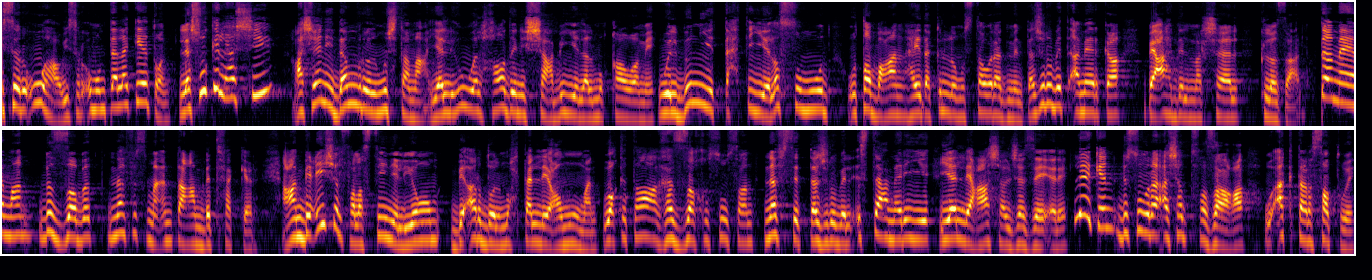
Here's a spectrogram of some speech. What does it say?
ويسرقوها ويسرقوا ممتلكاتهم. لشو كل هالشي؟ عشان يدمروا المجتمع يلي هو الحاضنة الشعبية للمقاومة والبنية التحتية للصمود. وطبعا هيدا كله مستورد من تجربة أمريكا بعهد المارشال كلوزال. تماما بالضبط نفس ما أنت عم بتفكر. عم بعيش الفلسطيني اليوم بأرضه المحتلة عموما وقطاع غزة خصوصا نفس التجربة الاستعمارية يلي عاشها الجزائري لكن بصورة أشد فظاعة وأكثر سطوة.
